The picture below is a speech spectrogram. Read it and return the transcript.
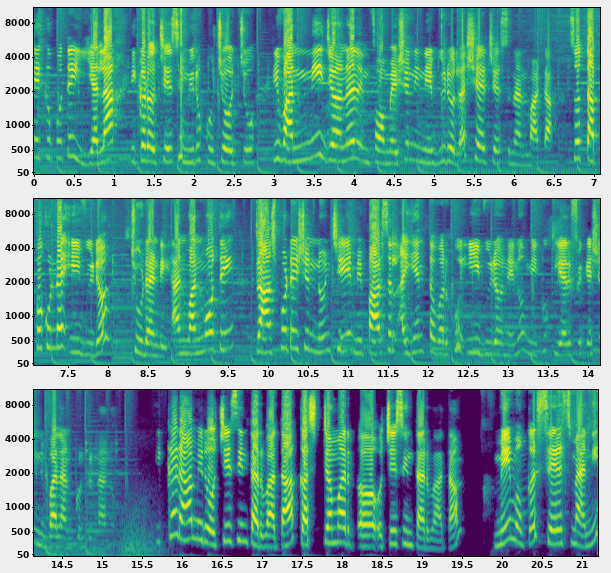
లేకపోతే ఎలా ఇక్కడ వచ్చేసి మీరు కూర్చోవచ్చు? ఇవన్నీ జర్నల్ ఇన్ఫర్మేషన్ నేను ఈ వీడియోలో షేర్ చేస్తున్నాను అనమాట సో తప్పకుండా ఈ వీడియో చూడండి. And one more thing transportation నుంచి మీ పార్సల్ అయ్యేంత వరకు ఈ వీడియో నేను మీకు క్లియరిఫికేషన్ ఇవ్వాలనుకుంటున్నాను. ఇక్కడ మీరు వచ్చేసిన తర్వాత కస్టమర్ వచ్చేసిన తర్వాత మేము ఒక సేల్స్ మ్యాన్ని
